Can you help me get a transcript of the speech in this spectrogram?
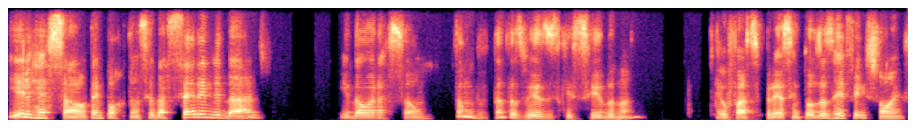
E ele ressalta a importância da serenidade e da oração. Tão, tantas vezes esquecido, né? Eu faço pressa em todas as refeições,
